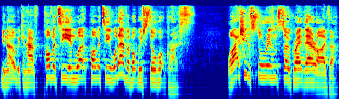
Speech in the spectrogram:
you know, we can have poverty, in work poverty, whatever, but we've still got growth. Well, actually, the story isn't so great there either.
